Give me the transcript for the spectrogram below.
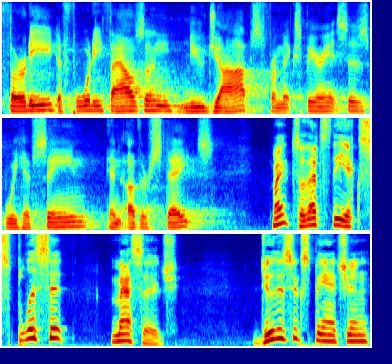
30 to 40,000 new jobs from experiences we have seen in other states. Right? So that's the explicit message. Do this expansion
